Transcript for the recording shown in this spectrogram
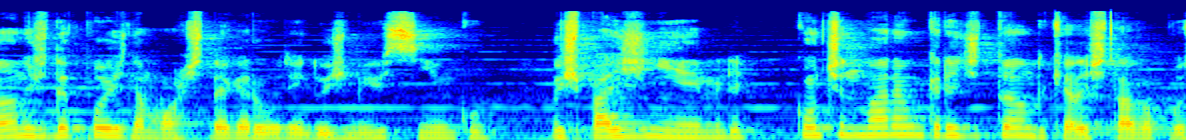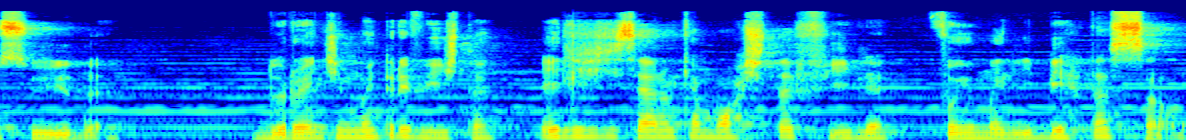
Anos depois da morte da garota em 2005, os pais de Emily continuaram acreditando que ela estava possuída. Durante uma entrevista, eles disseram que a morte da filha foi uma libertação.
